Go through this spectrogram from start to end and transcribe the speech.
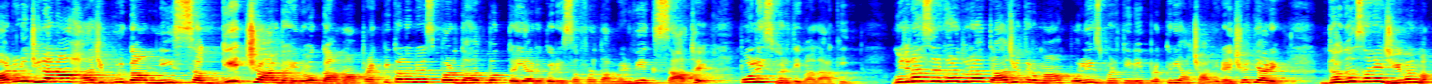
પાટણ જિલ્લાના હાજીપુર ગામની સગી ચાર બહેનો ગામમાં પ્રેક્ટિકલ અને સ્પર્ધાત્મક તૈયારીઓ કરી સફળતા મેળવી એક સાથે પોલીસ ભરતીમાં લાગી. ગુજરાત સરકાર દ્વારા તાજેતરમાં પોલીસ ભરતીની પ્રક્રિયા ચાલી રહી છે ત્યારે ધગસ અને જીવનમાં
